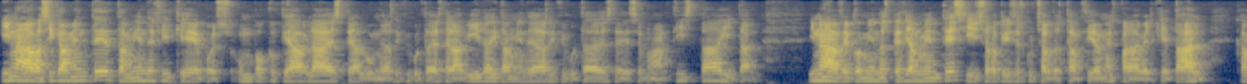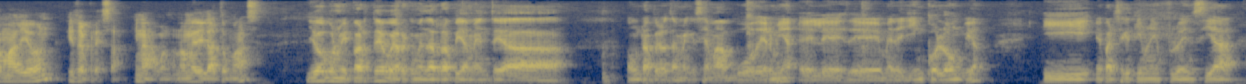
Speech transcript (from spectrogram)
Y nada, básicamente también decir que pues un poco que habla este álbum de las dificultades de la vida y también de las dificultades de ser un artista y tal. Y nada, recomiendo especialmente si solo queréis escuchar dos canciones para ver qué tal, Camaleón y Represa. Y nada, bueno, no me dilato más. Yo por mi parte voy a recomendar rápidamente a, a un rapero también que se llama Buodermia, él es de Medellín, Colombia, y me parece que tiene una influencia,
